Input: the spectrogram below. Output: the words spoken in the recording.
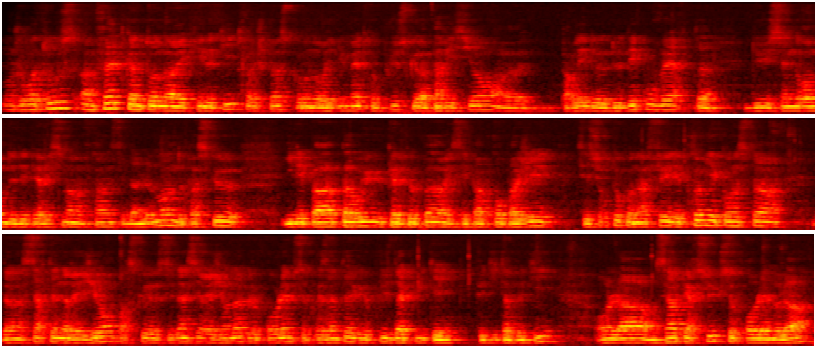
Bonjour à tous. En fait, quand on a écrit le titre, je pense qu'on aurait dû mettre plus que apparition, euh, parler de, découverte du syndrome de dépérissement en France et dans le monde, parce que il n'est pas apparu quelque part et s'est pas propagé. C'est surtout qu'on a fait les premiers constats dans certaines régions, parce que c'est dans ces régions-là que le problème se présentait avec le plus d'acuité, petit à petit. On, on s'est aperçu que ce problème-là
